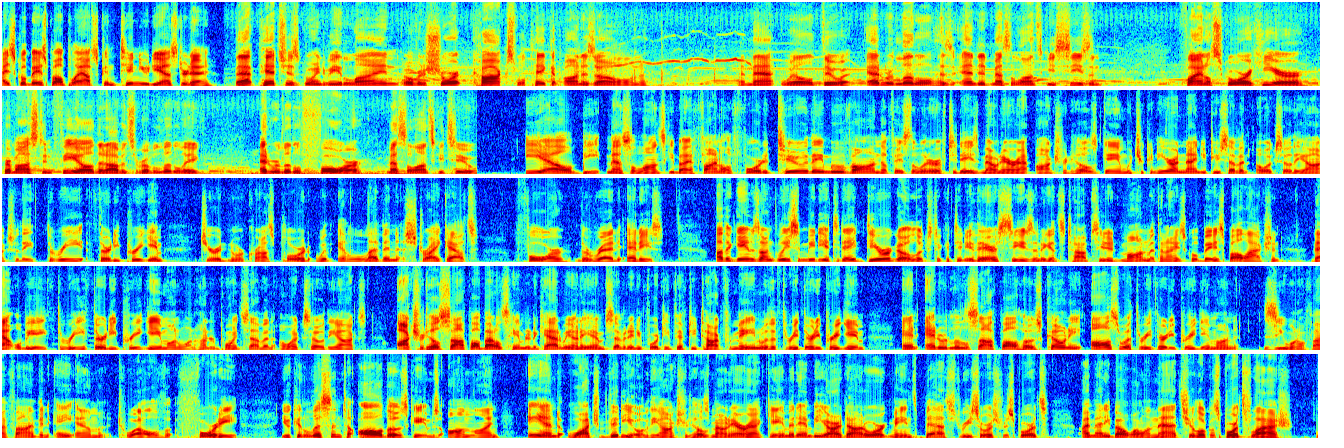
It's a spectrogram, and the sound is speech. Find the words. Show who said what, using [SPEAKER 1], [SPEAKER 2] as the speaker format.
[SPEAKER 1] High school baseball playoffs continued yesterday.
[SPEAKER 2] That pitch is going to be lined over to short. Cox will take it on his own, and that will do it. Edward Little has ended Messalonskee's season. Final score here from Austin Field at Auburn Suburban Little League. Edward Little 4, Messalonskee 2.
[SPEAKER 1] EL beat Messalonskee by a final of 4 to 2. They move on. They'll face the winner of today's Mount Ararat Oxford Hills game, which you can hear on 92.7 OXO The Ox with a 3:30 pregame. Jared Norcross Plord with 11 strikeouts for the Red Eddies. Other games on Gleason Media today. Dirigo looks to continue their season against top-seeded Monmouth in high school baseball action. That will be a 3:30 pregame on 100.7 OXO The Ox. Oxford Hills softball battles Hampton Academy on AM 780 1450 Talk from Maine with a 3:30 pregame, and Edward Little softball host Cony also a 3:30 pregame on Z1055 and AM 1240. You can listen to all those games online and watch video of the Oxford Hills Mount Ararat game at mbr.org, Maine's best resource for sports. I'm Matty Beltwell, and that's your local sports flash.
